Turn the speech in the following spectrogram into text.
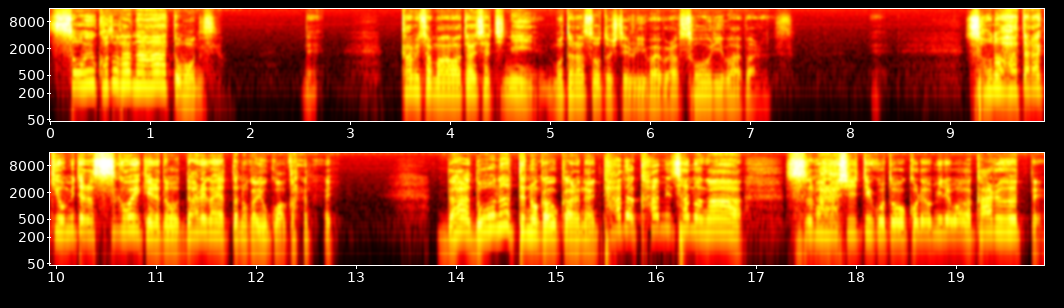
そういうことだなと思うんですよ。ね、神様が私たちにもたらそうとしているリバイバルはそうリバイバルです。その働きを見たらすごいけれど誰がやったのかよくわからない。だどうなってるのかよくわからない。ただ神様が素晴らしいということをこれを見ればわかるって。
